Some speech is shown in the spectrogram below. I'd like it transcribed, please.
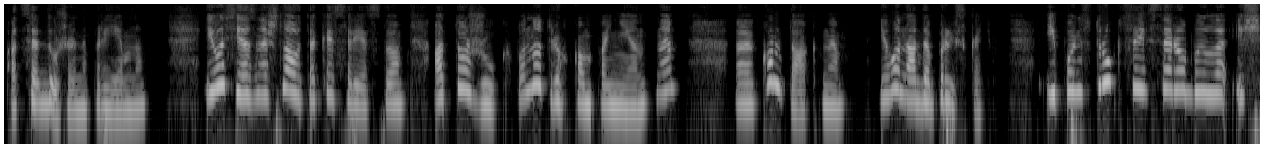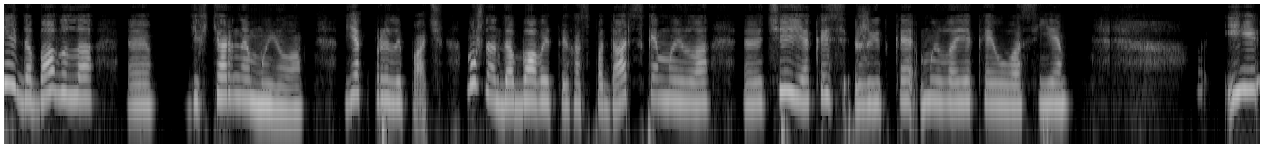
а це дуже неприємно. І ось я знайшла отаке средство. А то жук, воно трьохкомпонентне, е, контактне, його треба прискати. І по інструкції все робила, і ще й додавала е, дігтярне мило, як прилипач. Можна додати господарське мило е, чи якесь жидке мило, яке у вас є. І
